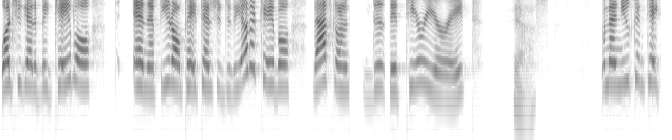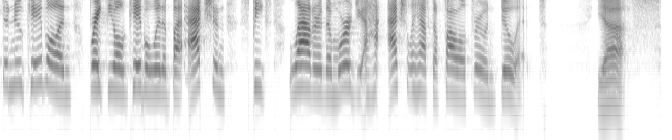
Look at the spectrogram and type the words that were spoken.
Once you get a big cable, and if you don't pay attention to the other cable, that's going to de- deteriorate. Yes. And then you can take the new cable and break the old cable with it, but action speaks louder than words. You ha- actually have to follow through and do it. Yes.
